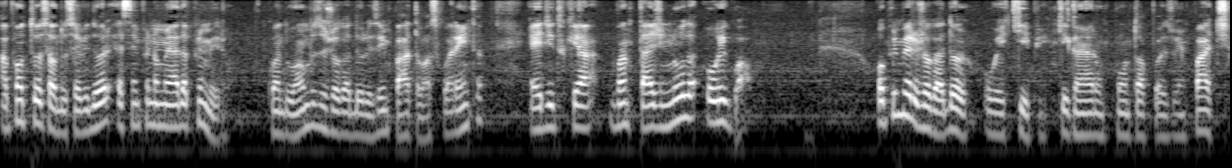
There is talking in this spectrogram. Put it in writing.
A pontuação do servidor é sempre nomeada primeiro. Quando ambos os jogadores empatam às 40, é dito que há vantagem nula ou igual. O primeiro jogador ou equipe que ganhar um ponto após o empate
